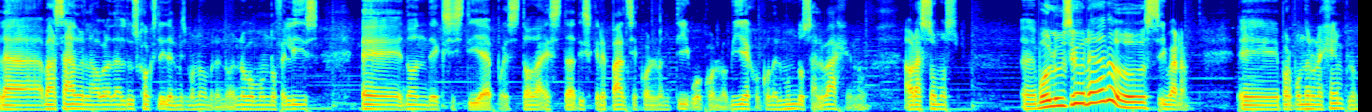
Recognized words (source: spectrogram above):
basado en la obra de Aldous Huxley del mismo nombre, ¿no? El Nuevo Mundo Feliz, eh, donde existía pues toda esta discrepancia con lo antiguo, con lo viejo, con el mundo salvaje, ¿no? Ahora somos evolucionados. Y bueno, eh, por poner un ejemplo.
